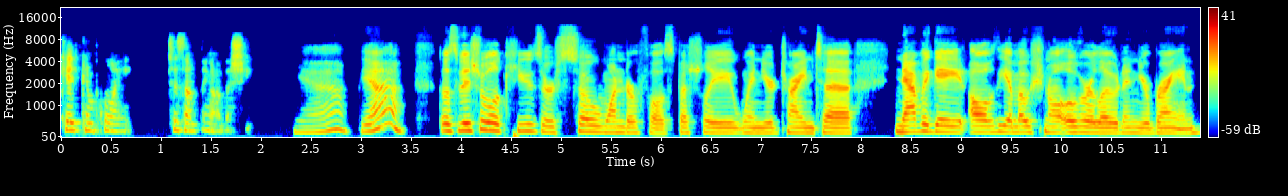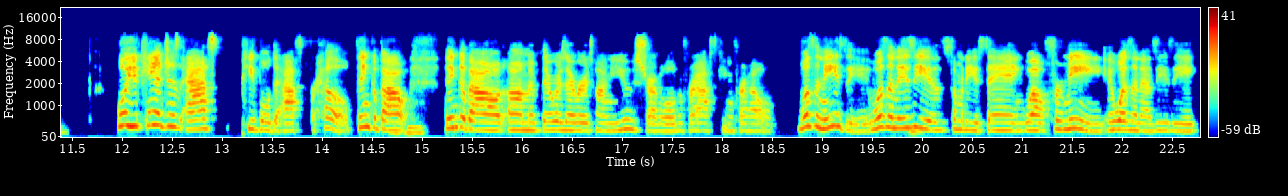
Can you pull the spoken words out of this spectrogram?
kid can point to something on the sheet. Yeah. Yeah. Those visual cues are so wonderful, especially when you're trying to navigate all the emotional overload in your brain. Well you can't just ask people to ask for help. Think about mm-hmm. think about um if there was ever a time you struggled for asking for help. It wasn't easy. It wasn't easy as somebody is saying well for me it wasn't as easy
